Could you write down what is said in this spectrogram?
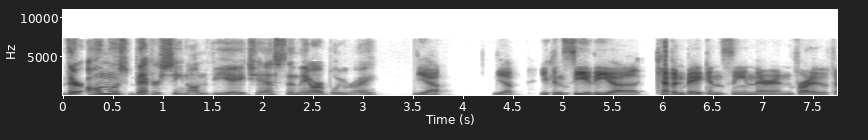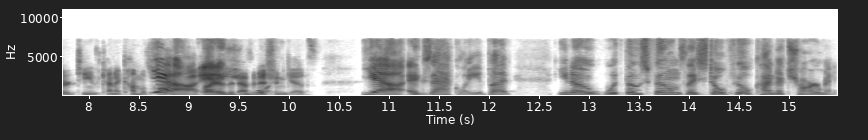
They're almost better seen on VHS than they are Blu-ray. Yeah. Yep. You can see the uh, Kevin Bacon scene there in Friday the 13th kind of come apart. Yeah, the higher the definition gets. Yeah, exactly. But you know, with those films, they still feel kind of charming.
